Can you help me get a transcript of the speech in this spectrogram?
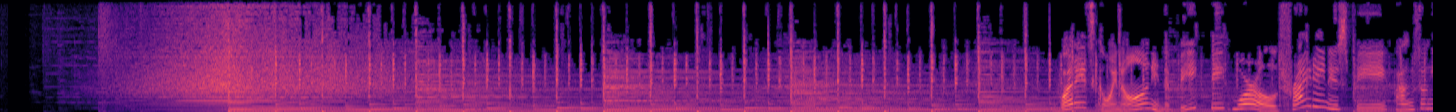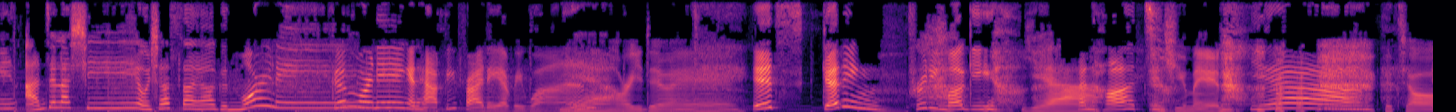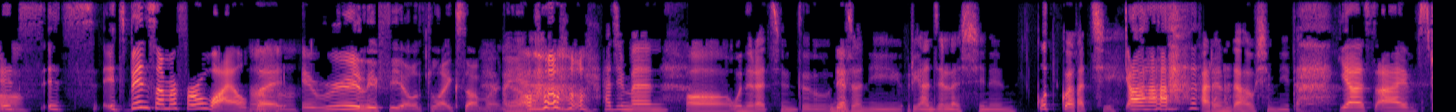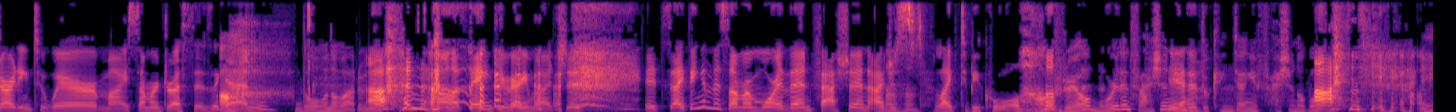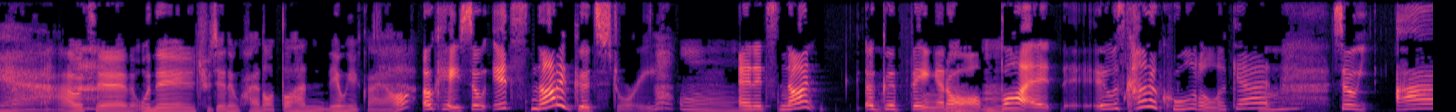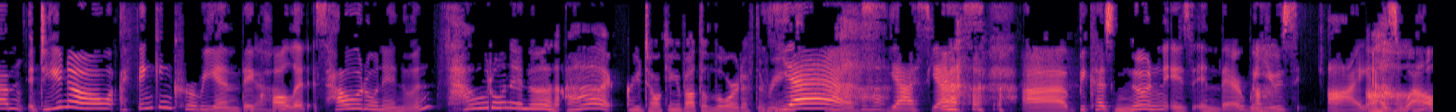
What is going on in the big big world? Friday Newspeak 방송인 안젤라 씨 오셨어요. Good morning. Good morning and happy Friday, everyone. Yeah, how are you doing? It's getting pretty muggy. Yeah. And hot. And humid. Yeah. 그쵸. It's it's it's been summer for a while, but Uh-huh. it really feels like summer now. Yeah. 하지만 어, 오늘 아침도 네. 여전히 우리 안젤라 씨는 꽃과 같이 Ah, 아름다우십니다. yes, I'm starting to wear my summer dresses again. 너무너무 Uh, 아름다우십니다. no, thank you very much. It's, It's, I think in the summer, more than fashion, I just like to be cool. 아, 그래요? More than fashion인데도 Yeah. 굉장히 fashionable. 아니에요. 예. 아무튼 오늘 주제는 과연 어떠한 내용일까요? Okay, so it's not a good story, 음. and it's not a good thing at all, mm. but it was kind of cool to look at. So, um, do you know? I think in Korean they Yeah. call it 사우론의 눈. 사우론의 눈. 아, are you talking about the Lord of the Rings? Yes, Ah. yes, yes. uh, because nun is in there, we use eye as Uh-huh, well.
